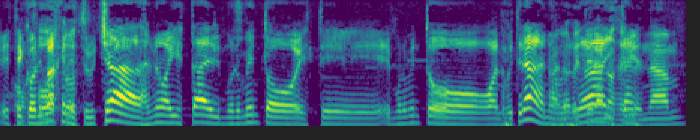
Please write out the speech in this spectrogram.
Este, con con imágenes truchadas, ¿no? Ahí está el monumento, este, el monumento a los veteranos, a los ¿verdad? veteranos de. Vietnam.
